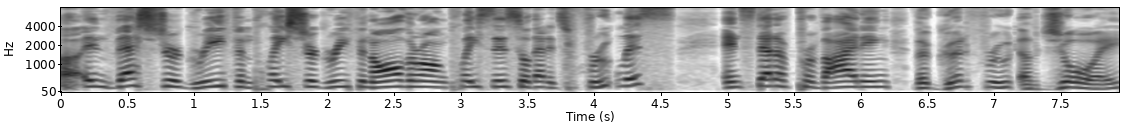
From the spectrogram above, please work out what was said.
uh, invest your grief and place your grief in all the wrong places so that it's fruitless instead of providing the good fruit of joy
